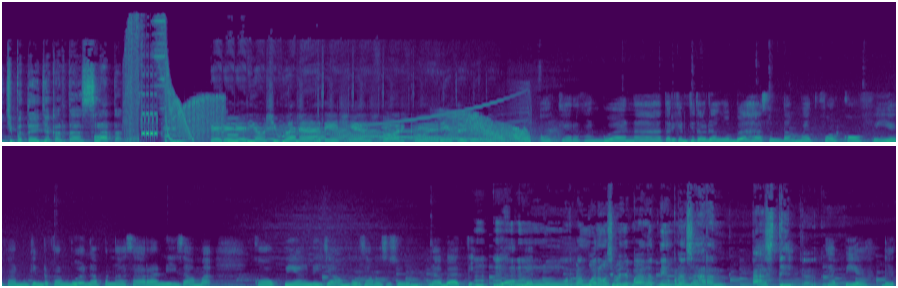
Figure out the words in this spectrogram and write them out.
Cipete Jakarta Selatan. Radio Shibuana, station for creative student. Oke rekan buana, tadi kan kita udah ngebahas tentang made for coffee ya kan. Mungkin rekan buana penasaran nih sama kopi yang dicampur sama susu nabati, iya kan Gat? Mm, rekan buana masih banyak banget nih yang penasaran. Pasti. kan. Tapi ya, Gat,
